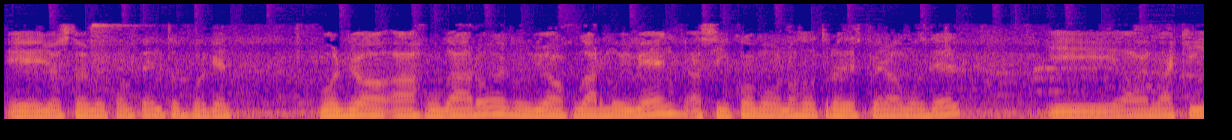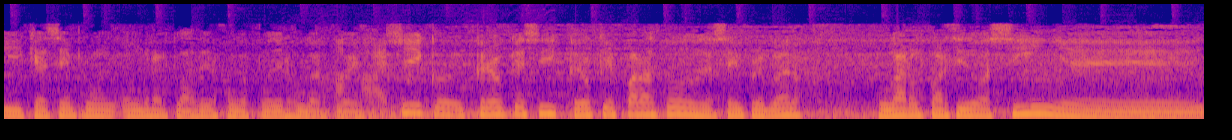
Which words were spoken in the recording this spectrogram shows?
y yo estoy muy contento porque volvió a jugar hoy, volvió a jugar muy bien, así como nosotros esperamos de él. Y la verdad que, que es siempre un, gran placer jugar, poder jugar con él. Sí, creo que sí, creo que para todos es siempre bueno jugar un partido así eh,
